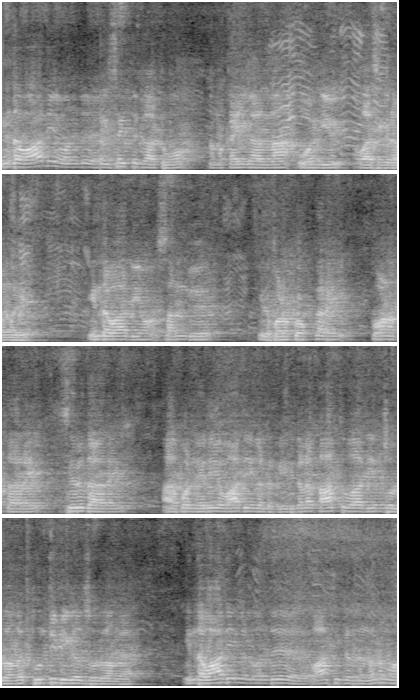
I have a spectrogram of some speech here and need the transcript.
இந்த வாதியம் வந்து இசைத்து காட்டுவோம். நம்ம கை கால்லாம் ஓங்கி வாசிக்கிற மாதிரி. இந்த வாத்தியம் சங்கு இது போல் கொக்கரை கோணத்தாரை சிறுதாரை அது போல் நிறைய வாத்தியங்கள் இருக்குது இதுக்கெல்லாம் காத்து வாதியம்னு சொல்லுவாங்க துந்திபிகள் சொல்லுவாங்க. இந்த வாத்தியங்கள் வந்து வாசிக்கிறதுனால நம்ம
